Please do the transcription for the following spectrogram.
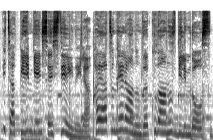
TÜBİTAK Bilim Genç Sesli yayınıyla hayatın her anında kulağınız bilimde olsun.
